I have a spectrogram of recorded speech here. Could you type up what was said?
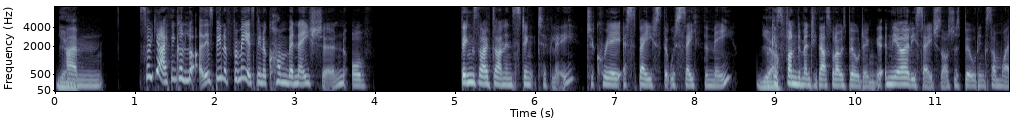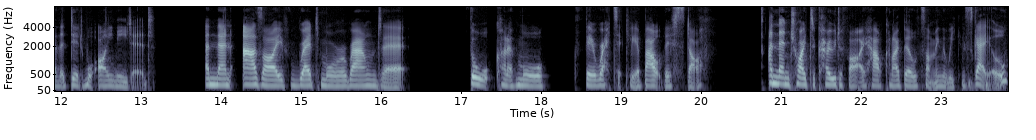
yeah. Um, so yeah, I think a lot. It's been a, for me. It's been a combination of things that I've done instinctively to create a space that was safe for me. yeah. Because fundamentally, that's what I was building in the early stages. I was just building somewhere that did what I needed, and then as I've read more around it, thought kind of more theoretically about this stuff, and then tried to codify how can I build something that we can scale.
